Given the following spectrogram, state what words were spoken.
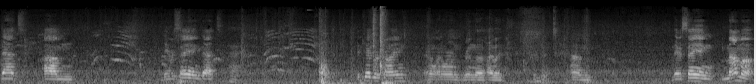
that um, they were saying that the kids were crying. I don't, I don't want to ruin the highlight. Um, they're saying, Mama,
